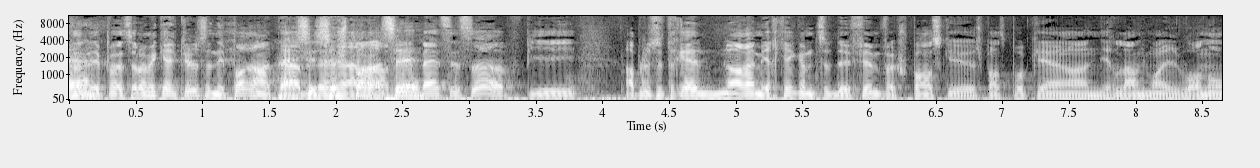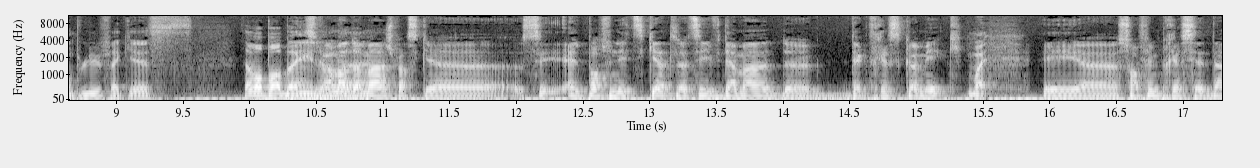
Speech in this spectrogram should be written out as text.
Hein? ce n'est pas, selon mes calculs, ce n'est pas rentable. Ben, c'est ça, je pensais. Ben, c'est ça. Puis, en plus, c'est très nord-américain comme type de film. Fait que je pense que, je pense pas qu'en Irlande, ils vont aller le voir non plus. Fait que, ça va pas bien. C'est vraiment Euh, dommage parce que c'est, elle porte une étiquette, là, tu sais, évidemment, de, d'actrice comique. Ouais. Et euh, son film précédent,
